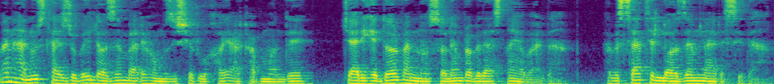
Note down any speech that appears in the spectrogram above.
من هنوز تجربه لازم برای آموزش روحهای عقب مانده جریه دار و ناسالم را به دست نیاوردم و به سطح لازم نرسیدم.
